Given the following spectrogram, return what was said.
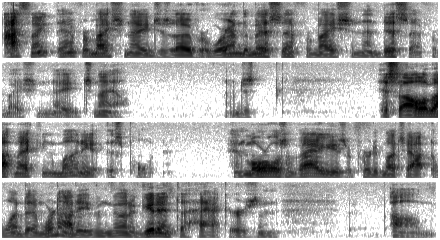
I think the information age is over. We're in the misinformation and disinformation age now. I'm just, it's all about making money at this point. And morals and values are pretty much out the window. And we're not even going to get into hackers and um,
